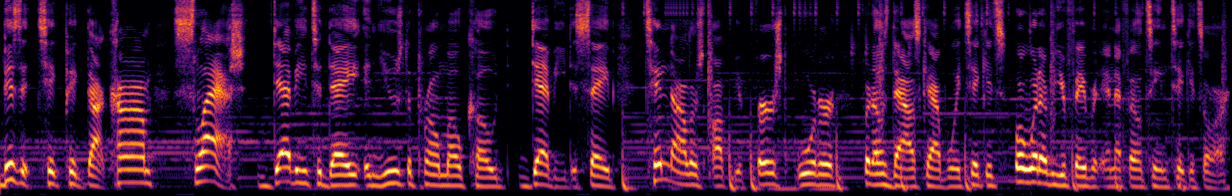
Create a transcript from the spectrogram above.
Visit tickpick.com slash Devy today and use the promo code Devy to save $10 off your first order for those Dallas Cowboy tickets or whatever your favorite NFL team tickets are.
